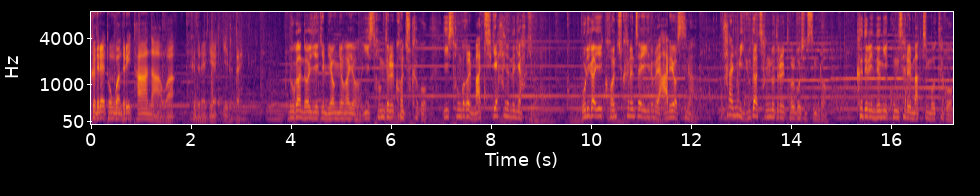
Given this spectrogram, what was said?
그들의 동관들이 다 나와 그들에게 이르되 누가 너희에게 명령하여 이 성전을 건축하고 이 성곽을 마치게 하였느냐 하기로. 우리가 이 건축하는 자의 이름을 아뢰었으나 하나님이 유다 장로들을 돌보셨으므로 그들이 능히 공사를 막지 못하고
